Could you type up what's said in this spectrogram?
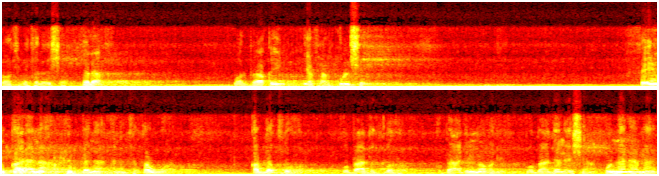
وراتبة العشاء ثلاث والباقي يفعل كل شيء فإن قال أنا أحب أن أتطوع قبل الظهر وبعد الظهر وبعد المغرب وبعد العشاء قلنا لا مانع.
